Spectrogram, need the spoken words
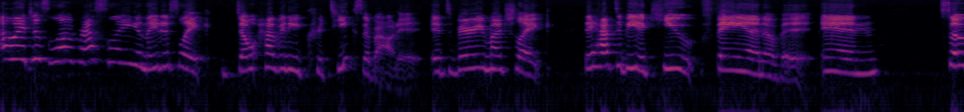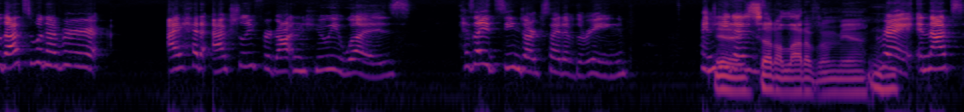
oh, I just love wrestling. And they just like don't have any critiques about it. It's very much like they have to be a cute fan of it. And so that's whenever I had actually forgotten who he was because I had seen Dark Side of the Ring. And he Yeah, does. he's done a lot of them. Yeah. Mm-hmm. Right, and that's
